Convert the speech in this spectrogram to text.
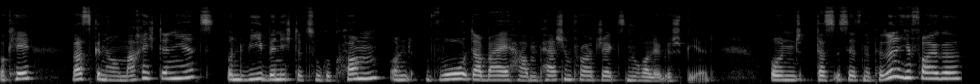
okay, was genau mache ich denn jetzt und wie bin ich dazu gekommen und wo dabei haben Passion Projects eine Rolle gespielt. Und das ist jetzt eine persönliche Folge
